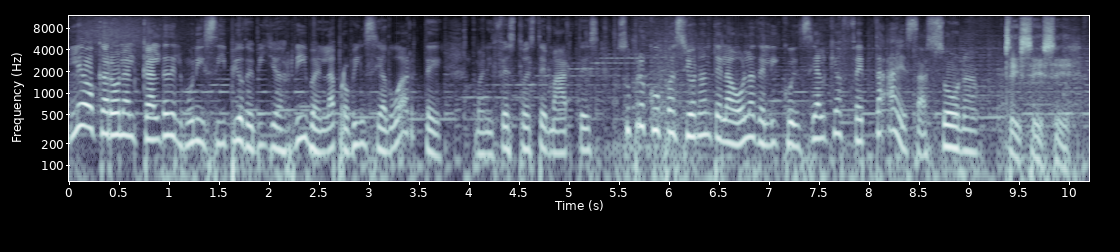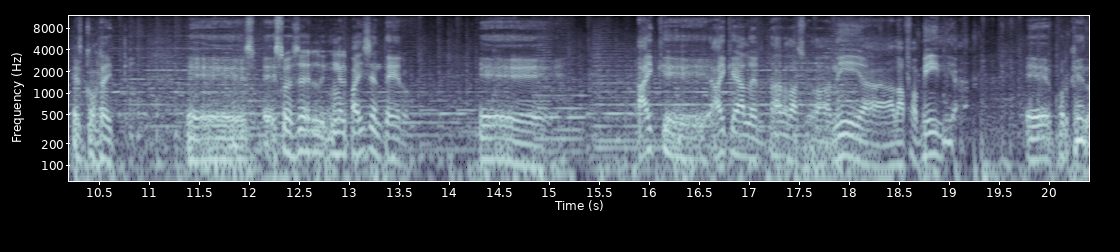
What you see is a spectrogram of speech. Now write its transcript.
Leo Carol, alcalde del municipio de Villarriba, en la provincia de Duarte, manifestó este martes su preocupación ante la ola delincuencial que afecta a esa zona. Sí, sí, sí, es correcto. Eh, eso es en el país entero. Eh, hay, que, hay que alertar a la ciudadanía, a la familia, eh, porque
